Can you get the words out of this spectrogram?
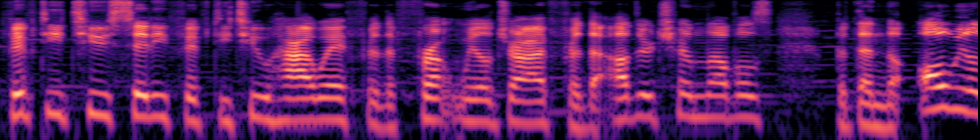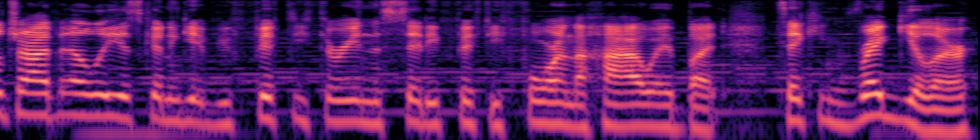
52 city, 52 highway for the front wheel drive for the other trim levels. But then the all wheel drive LE is going to give you 53 in the city, 54 on the highway, but taking regular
